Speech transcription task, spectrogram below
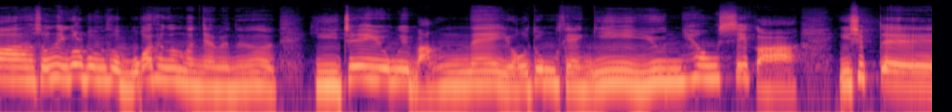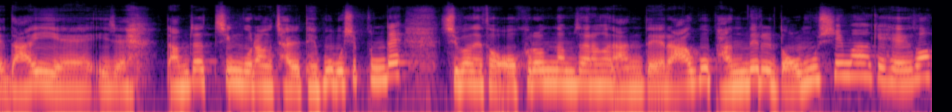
아, 저는 이걸 보면서 뭐가 생각났냐면은 이재용의 막내 여동생 이윤형 씨가 20대 나이에 이제 남자친구랑 잘 돼보고 싶은데 집안에서 어, 그런 남자랑은 안 돼. 라고 반대를 너무 심하게 해서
